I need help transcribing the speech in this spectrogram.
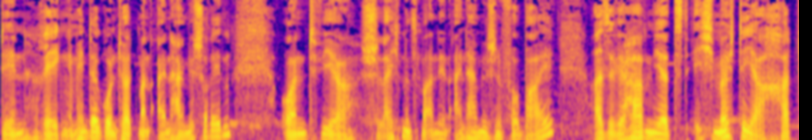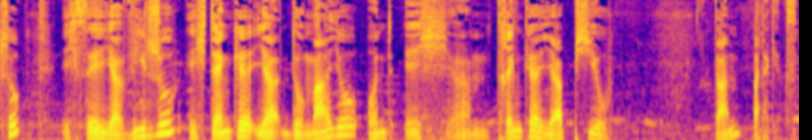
den Regen. Im Hintergrund hört man Einheimische reden und wir schleichen uns mal an den Einheimischen vorbei. Also wir haben jetzt, ich möchte ja Chacho, ich sehe ja Viju, ich denke ja Domayo und ich ähm, trinke ja Piu. Dann weiter geht's.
